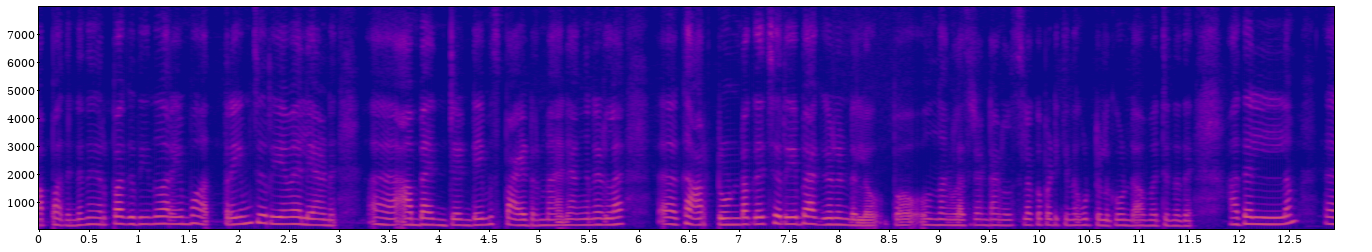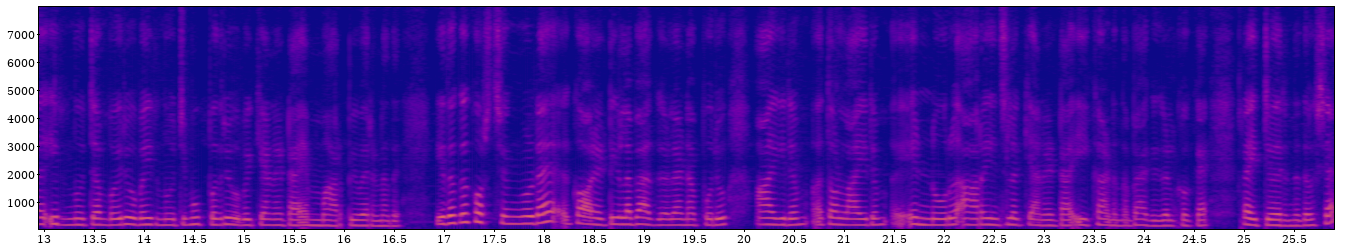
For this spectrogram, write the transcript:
അപ്പോൾ അതിന്റെ നേർപ്പകുതി എന്ന് പറയുമ്പോൾ അത്രയും ചെറിയ വിലയാണ്. ആ, ബെന്റന്റെയും സ്പൈഡർമാൻ അങ്ങനെയുള്ള കാർട്ടൂണിന്റെയൊക്കെ ചെറിയ ബാഗുകളുണ്ടല്ലോ. ഇപ്പോൾ ഒന്നാം ക്ലാസ് രണ്ടാം ക്ലാസ്സിലൊക്കെ പഠിക്കുന്ന കുട്ടികൾക്ക് കൊണ്ടുപോകാൻ പറ്റുന്നത്. അതെല്ലാം ഇരുന്നൂറ്റമ്പത് രൂപ ഇരുന്നൂറ്റി മുപ്പത് രൂപയ്ക്കാണ് കേട്ടോ എം ആർ പി വരണത് ഇതൊക്കെ കുറച്ചും കൂടെ ക്വാളിറ്റിയുള്ള ബാഗുകളാണ്. അപ്പോൾ ഒരു ആയിരം തൊള്ളായിരം എണ്ണൂറ് ആ റേഞ്ചിലൊക്കെയാണ് കേട്ടോ ഈ കാണുന്ന ബാഗുകൾക്കൊക്കെ റേറ്റ് വരുന്നത്. പക്ഷേ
